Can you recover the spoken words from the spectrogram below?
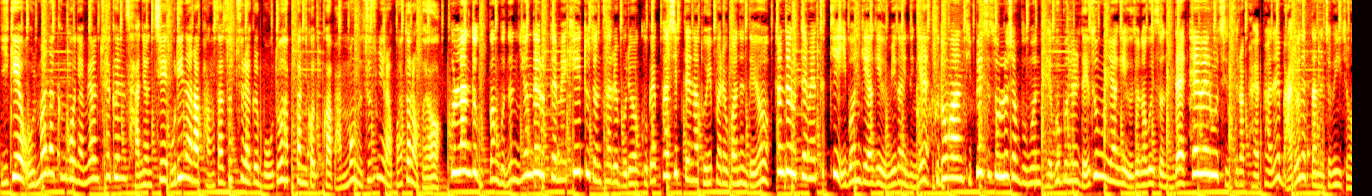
이게 얼마나 큰 거냐면 최근 4년치 우리나라 방산 수출액을 모두 합한 것과 맞먹는 수준이라고 하더라고요. 폴란드 국방부는 현대로템의 K2 전차를 무려 980대나 도입하려고 하는데요. 현대로템의 특히 이번 계약이 의미가 있는 게 그동안 디펜스 솔루션 부문 대부분을 내수 물량에 의존하고 있었는데 해외로 진출할 발판을 마련했다는 점이죠.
